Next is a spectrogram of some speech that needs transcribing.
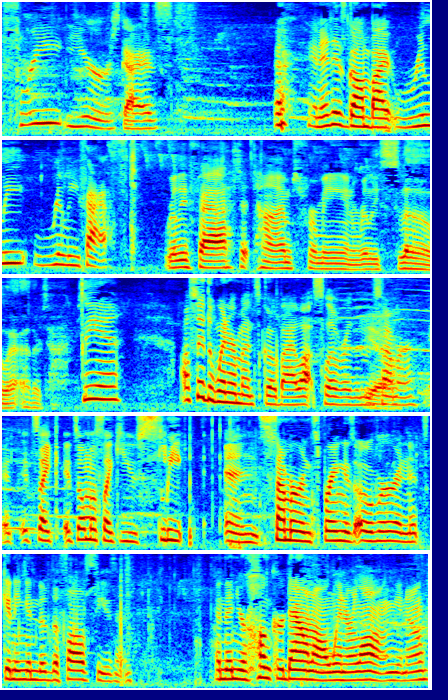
Three years, guys. And it has gone by really, really fast. Really fast at times for me, and really slow at other times. Yeah. I'll say the winter months go by a lot slower than the Yeah. summer. It, it's like, it's almost like you sleep and summer and spring is over and it's getting into the fall season. And then you're hunkered down all winter long, you know?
